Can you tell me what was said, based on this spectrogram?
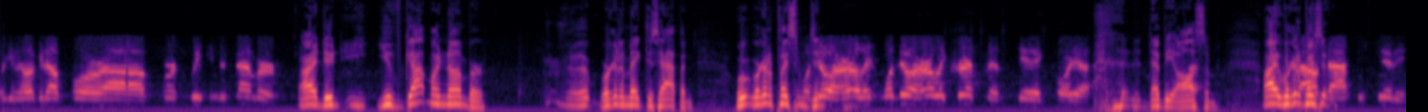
We can hook it up for uh, first week in December. All right, dude, you've got my number. We're going to make this happen. We're, we're going to play some. We'll do an early. We'll do an early Christmas gig for you. That'd be awesome. All right, we're going to play some. City.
